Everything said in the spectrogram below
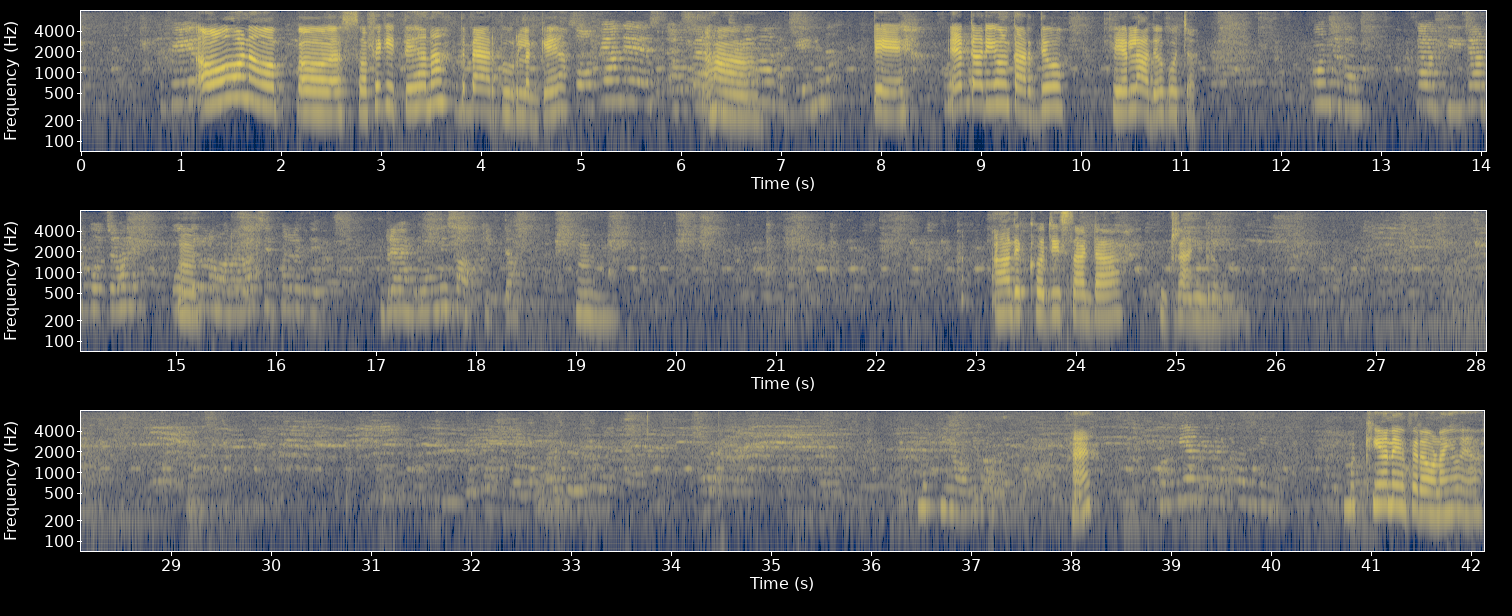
ਫੇਰ ਉਹ ਹੁਣ ਸੋਫੇ ਕੀਤੇ ਆ ਨਾ ਤੇ ਪੈਰ ਪੂਰ ਲੱਗੇ ਆ। ਸੋਫਿਆਂ ਦੇ ਅਹ, ਪੈਰਾਂ ਹਾਂ। ਲੱਗੇ ਨਾ। ਤੇ ਇੱਕ ਵਾਰੀ ਹੁਣ ਕਰ ਦਿਓ ਫੇਰ ਲਾ ਦਿਓ ਪੋਚਾ। ਹੁਣ ਜਦੋਂ ਘਰ ਦੀ ਝਾੜ ਪੋਚਾ ਹਲੇ ਉਧਰ ਲਾਉਣ ਵਾਲਾ ਸੀ ਪਹਿਲੇ ਤੇ ਡਰਾਇੰਗ ਰੂਮ ਹੀ ਸਾਫ਼ ਕੀਤਾ। ਹੂੰ। ਆ ਦੇਖੋ ਜੀ ਸਾਡਾ ਡਰਾਇੰਗ ਰੂਮ ਮੱਖੀਆਂ ਹੈ? ਮੱਖੀਆਂ ਨੇ ਫਿਰ ਆਉਣਾ ਹੀ ਹੋਇਆ।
